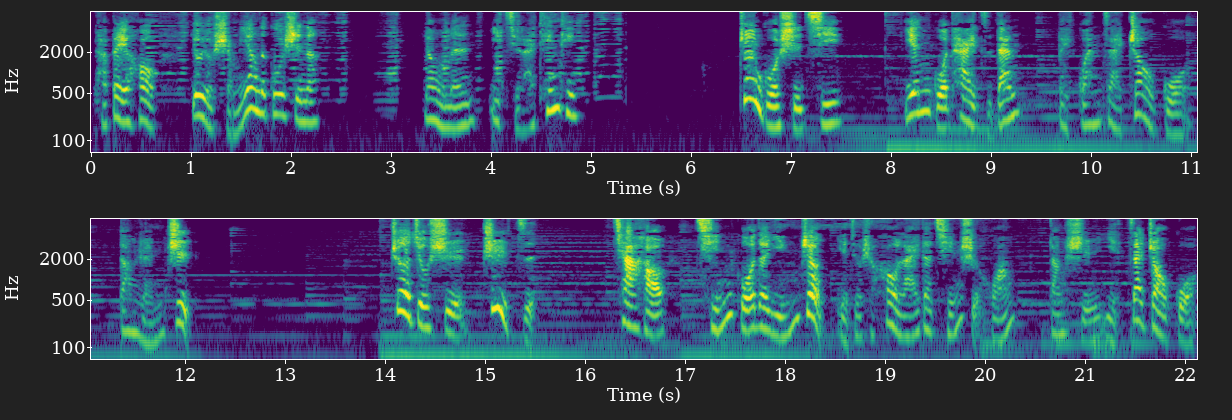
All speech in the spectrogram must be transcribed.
它背后又有什么样的故事呢？让我们一起来听听。战国时期，燕国太子丹被关在赵国当人质，这就是质子。恰好秦国的嬴政，也就是后来的秦始皇，当时也在赵国，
